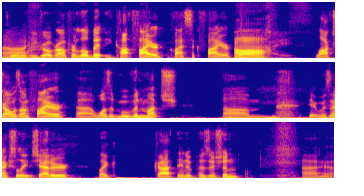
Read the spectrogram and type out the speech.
Uh, he drove around for a little bit. He caught fire, classic fire. Oh, Lockjaw was on fire. Uh, wasn't moving much. Um, it was actually Shatter like got in a position uh,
